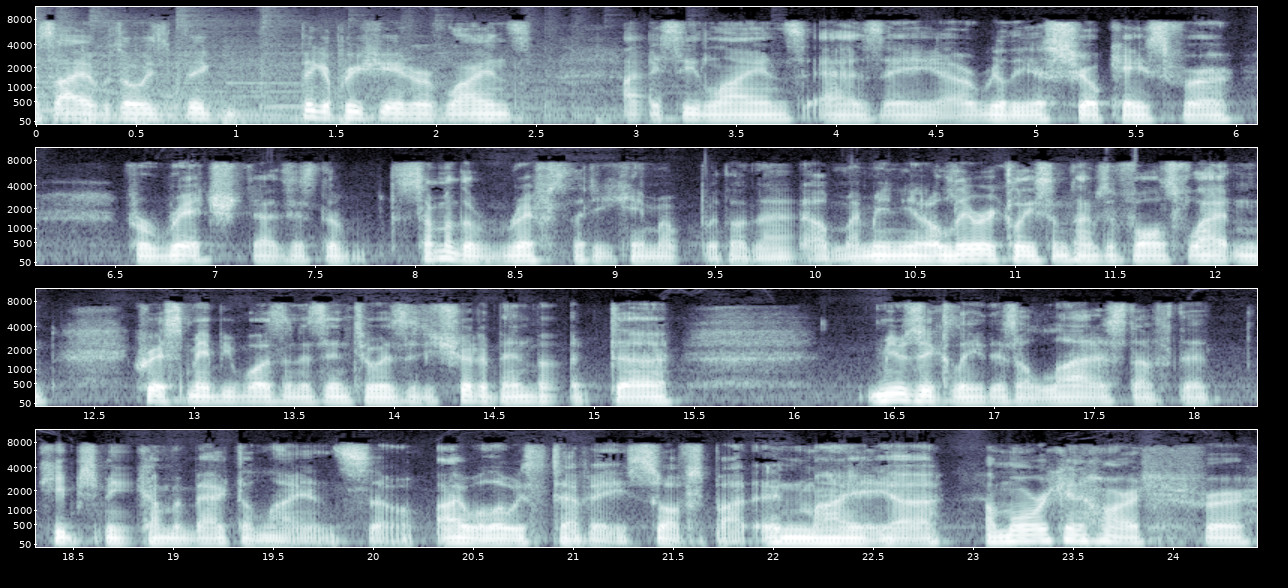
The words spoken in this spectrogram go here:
Course, I was always a big, big appreciator of Lions. I see Lions as a, a really a showcase for for Rich. That's just the some of the riffs that he came up with on that album. I mean, you know, lyrically sometimes it falls flat, and Chris maybe wasn't as into it as he should have been, but uh, musically, there's a lot of stuff that keeps me coming back to Lions. So I will always have a soft spot in my uh, American heart for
